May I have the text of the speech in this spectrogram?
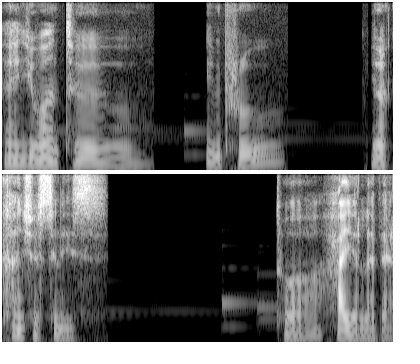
And you want to improve your consciousness to a higher level.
